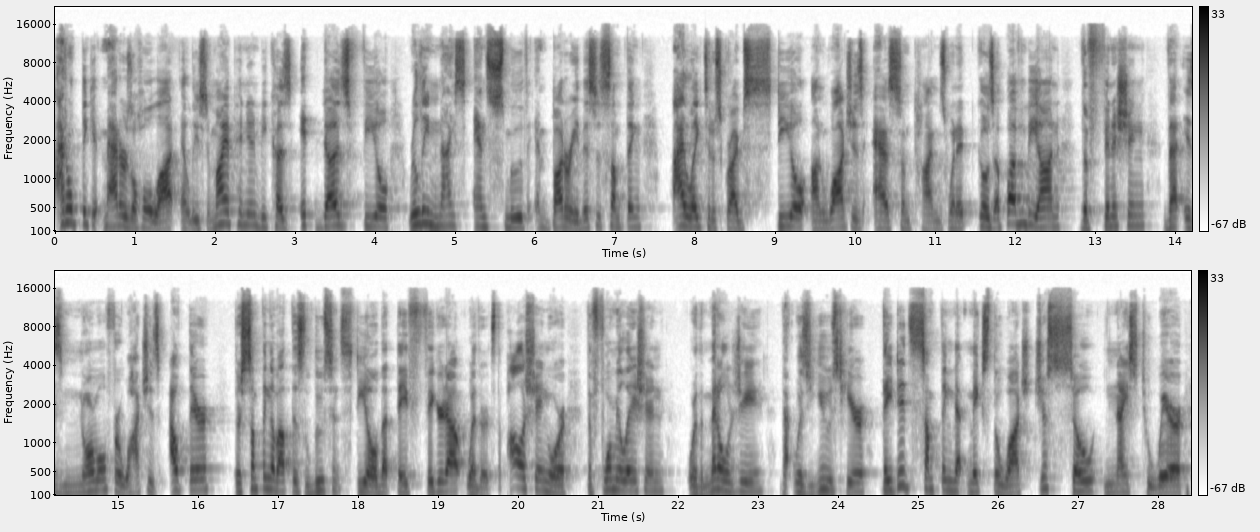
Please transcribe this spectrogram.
I don't think it matters a whole lot, at least in my opinion, because it does feel really nice and smooth and buttery. This is something I like to describe steel on watches as sometimes when it goes above and beyond the finishing that is normal for watches out there. There's something about this lucent steel that they've figured out, whether it's the polishing or the formulation or the metallurgy that was used here. They did something that makes the watch just so nice to wear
